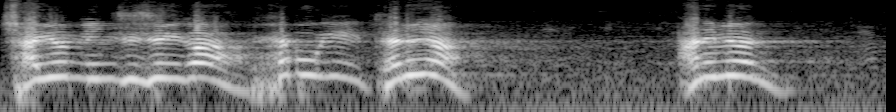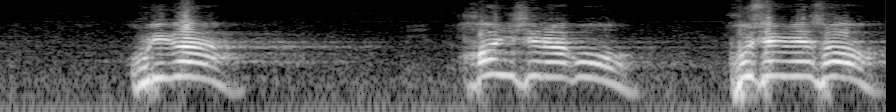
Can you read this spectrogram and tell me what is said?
자유민주주의가 회복이 되느냐, 아니면 우리가 헌신하고 고생해서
